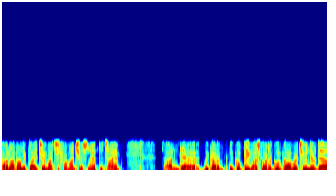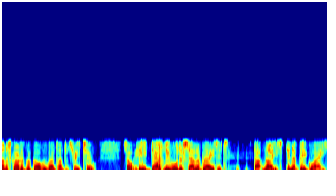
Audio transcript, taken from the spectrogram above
I not only played two matches for Manchester at the time, and uh, we got a, a, good big. I scored a good goal. We were two 0 down. I scored a good goal. We went on to three two. So he definitely would have celebrated that night in a big way.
